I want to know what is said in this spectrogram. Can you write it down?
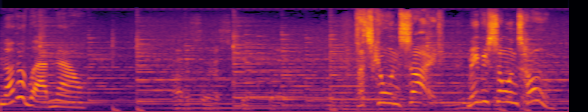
another lab now. Let's go inside. Maybe someone's home.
